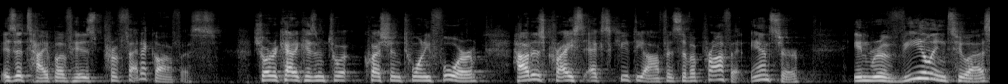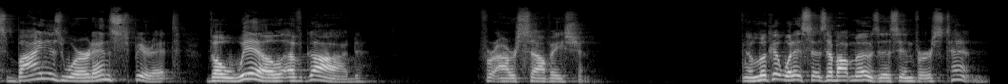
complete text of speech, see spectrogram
is a type of his prophetic office. Shorter Catechism, question 24 How does Christ execute the office of a prophet? Answer in revealing to us by his word and spirit the will of God for our salvation. Now look at what it says about Moses in verse 10.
